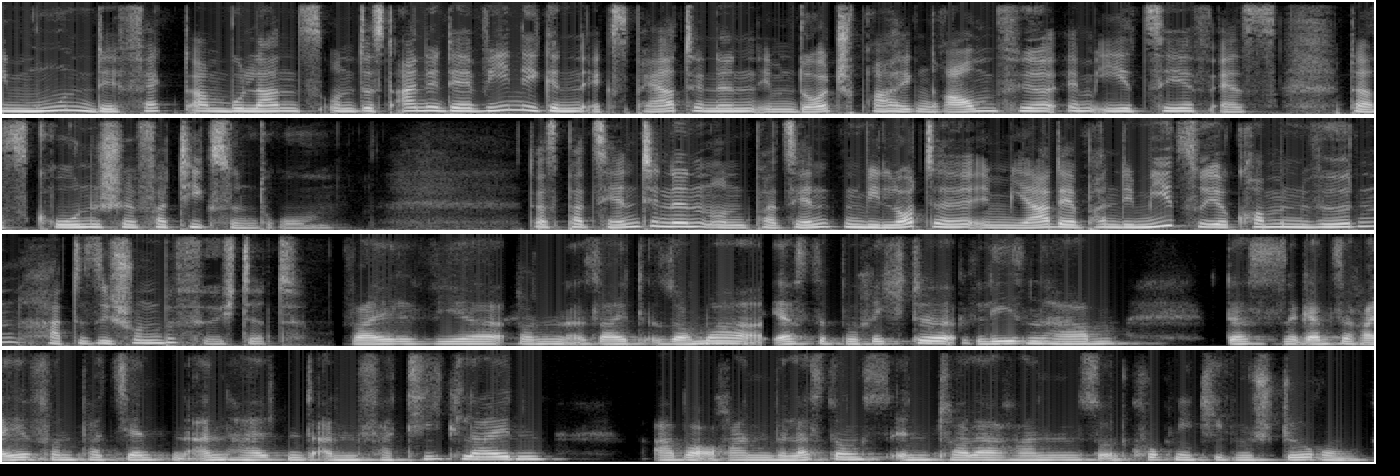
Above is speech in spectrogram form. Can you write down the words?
Immundefektambulanz und ist eine der wenigen Expertinnen im deutschsprachigen Raum für ME-CFS, das chronische Fatigue-Syndrom. Dass Patientinnen und Patienten wie Lotte im Jahr der Pandemie zu ihr kommen würden, hatte sie schon befürchtet. Weil wir schon seit Sommer erste Berichte gelesen haben, dass eine ganze Reihe von Patienten anhaltend an Fatigue leiden, aber auch an Belastungsintoleranz und kognitiven Störungen.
